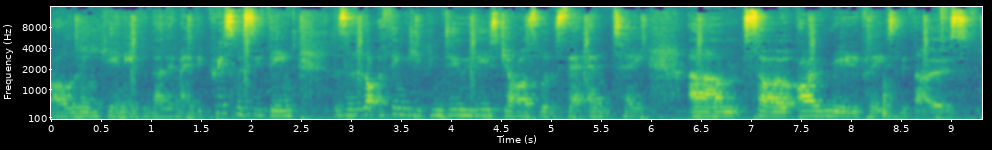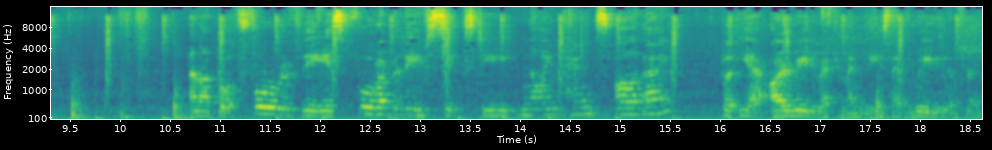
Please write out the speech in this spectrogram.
I'll link in, even though they may be Christmassy themed, there's a lot of things you can do with these jars once they're empty. Um, so I'm really pleased with those. And I bought four of these, four I believe 69 pence are they? But yeah, I really recommend they're really lovely.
